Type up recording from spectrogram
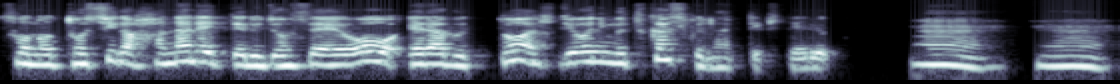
その年が離れてる女性を選ぶのは非常に難しくなってきてる。うん。うん。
